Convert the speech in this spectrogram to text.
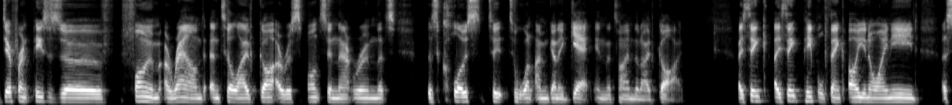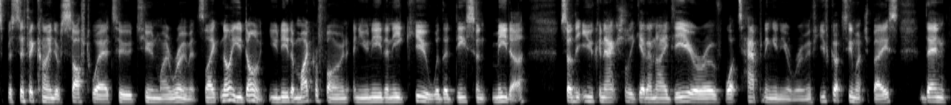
different pieces of foam around until I've got a response in that room that's as close to, to what I'm going to get in the time that I've got. I think I think people think, oh, you know, I need a specific kind of software to tune my room. It's like, no, you don't. You need a microphone and you need an EQ with a decent meter so that you can actually get an idea of what's happening in your room. If you've got too much bass, then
